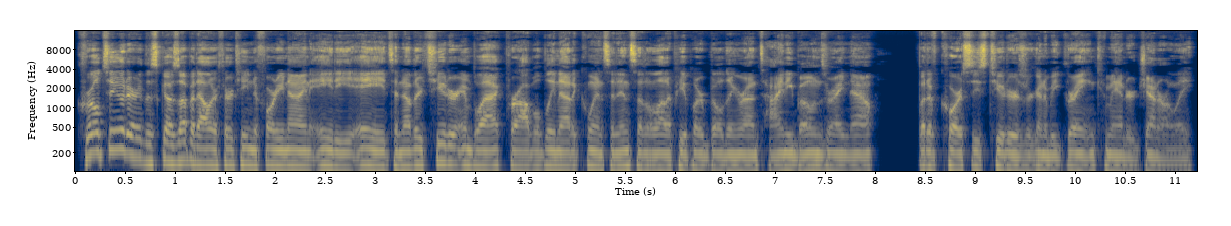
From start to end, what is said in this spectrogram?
Cruel Tutor, this goes up at $1.13 to $49.88. Another tutor in black, probably not a coincidence that a lot of people are building around tiny bones right now. But of course, these tutors are going to be great in Commander generally.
